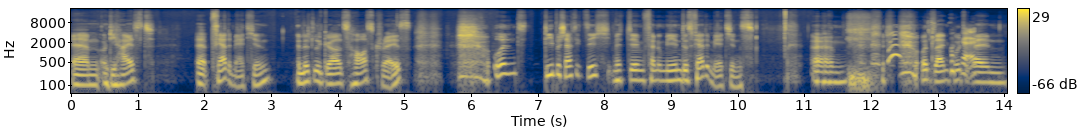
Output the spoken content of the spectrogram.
ähm, und die heißt äh, Pferdemädchen, A Little Girl's Horse Craze. Und die beschäftigt sich mit dem Phänomen des Pferdemädchens ähm, und seinen okay. kulturellen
